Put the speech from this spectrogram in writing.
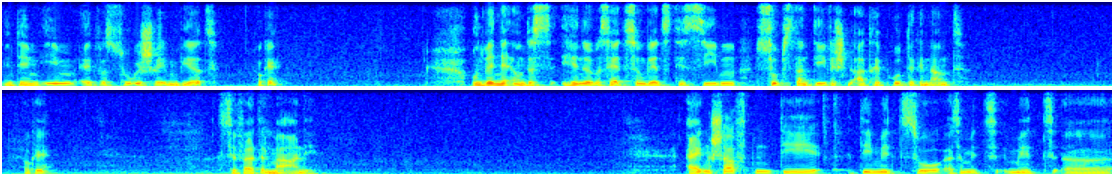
in dem ihm etwas zugeschrieben wird. Okay? Und, wenn, und das, hier in der Übersetzung wird es die sieben substantivischen Attribute genannt. Okay? Sifat al-Ma'ani. Eigenschaften, die, die mit so, also mit, mit, äh,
